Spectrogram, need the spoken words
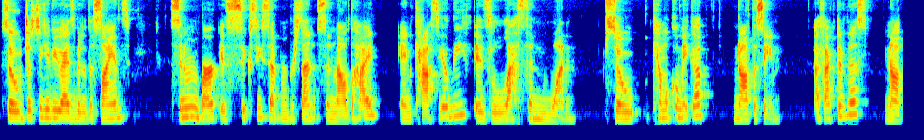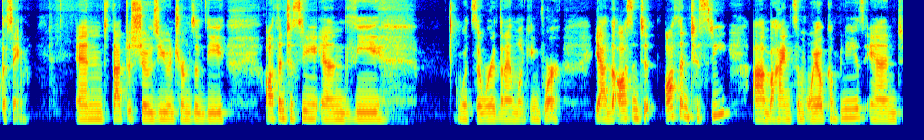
So just to give you guys a bit of the science, cinnamon bark is 67% cinnamaldehyde and cassia leaf is less than one. So chemical makeup, not the same effectiveness, not the same. And that just shows you in terms of the authenticity and the what's the word that I'm looking for? Yeah, the authentic- authenticity um, behind some oil companies. And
